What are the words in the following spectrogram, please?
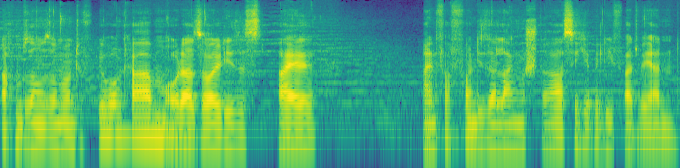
noch so, so eine Unterführung haben oder soll dieses Teil einfach von dieser langen Straße hier beliefert werden?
